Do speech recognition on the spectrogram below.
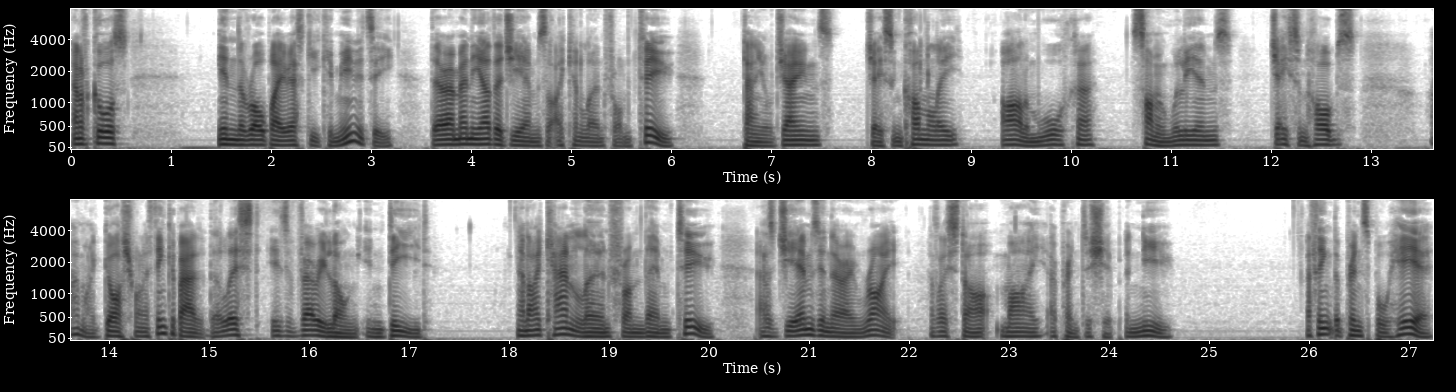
And of course, in the Roleplay Rescue community, there are many other GMs that I can learn from too. Daniel Jones, Jason Connolly, Arlen Walker, Simon Williams, Jason Hobbs. Oh my gosh, when I think about it, the list is very long indeed. And I can learn from them too, as GMs in their own right, as I start my apprenticeship anew. I think the principle here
